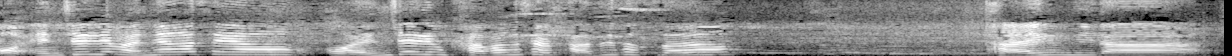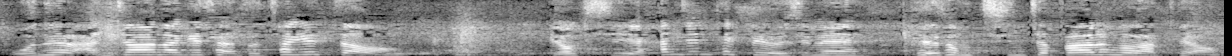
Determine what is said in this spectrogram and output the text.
어, 엔젤님 안녕하세요. 어, 엔젤님 가방 잘 받으셨어요? 다행입니다. 오늘 안전하게 잘 도착했죠? 역시 한진택배 요즘에 배송 진짜 빠른 것 같아요.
